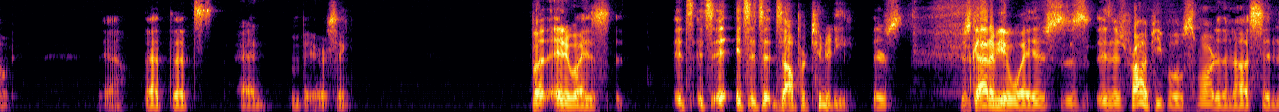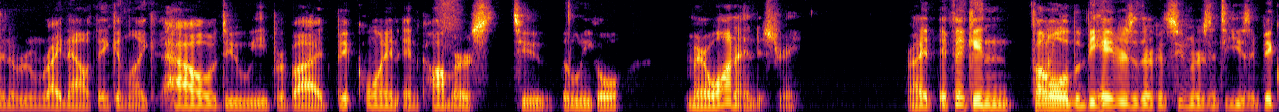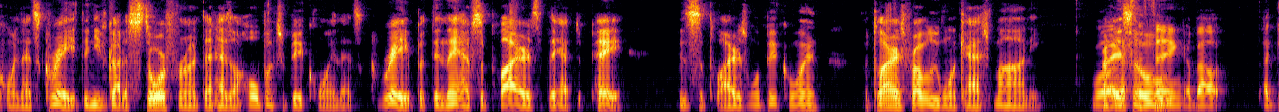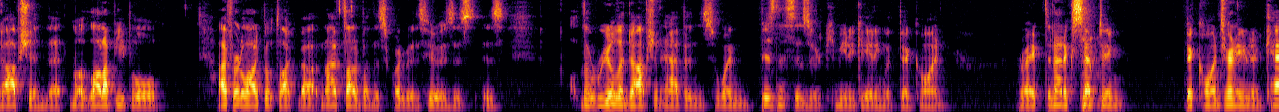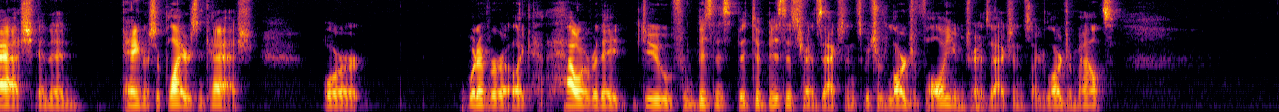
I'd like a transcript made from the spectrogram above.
Yeah, that that's And embarrassing. But anyways, it's it's it's it's it's opportunity. There's there's got to be a way. There's, there's there's probably people smarter than us sitting in the room right now thinking like, how do we provide Bitcoin and commerce to the legal marijuana industry? Right? If they can funnel the behaviors of their consumers into using Bitcoin, that's great. Then you've got a storefront that has a whole bunch of Bitcoin, that's great. But then they have suppliers that they have to pay. Do the suppliers want Bitcoin? Suppliers probably want cash money. Well, Right, that's so- the thing about adoption that a lot of people, I've heard a lot of people talk about, and I've thought about this quite a bit too. Is is, is the real adoption happens when businesses are communicating with Bitcoin, right? They're not hmm. accepting Bitcoin, turning it into cash, and then paying their suppliers in cash, or whatever, like however they do from business to business transactions, which are large volume transactions, like large amounts.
